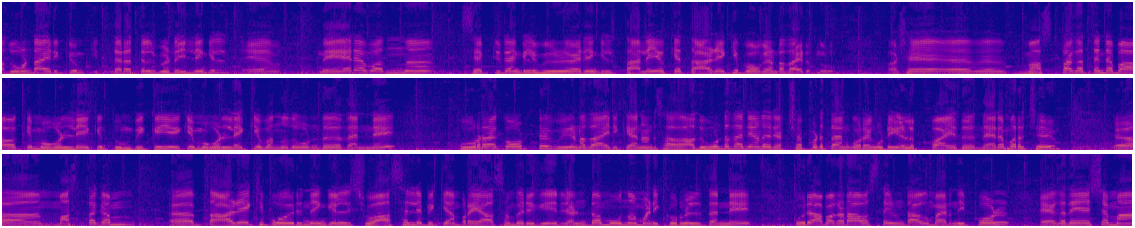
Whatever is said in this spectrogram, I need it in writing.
അതുകൊണ്ടായിരിക്കും ഇത്തരത്തിൽ വീണ്. ഇല്ലെങ്കിൽ നേരെ വന്ന് സെപ്റ്റി ടാങ്കിൽ വീഴുകയാണെങ്കിൽ തലയൊക്കെ താഴേക്ക് പോകേണ്ടതായിരുന്നു. പക്ഷേ മസ്തകത്തിന്റെ ഭാഗമൊക്കെ മുകളിലേക്കും തുമ്പിക്കൈയൊക്കെ മുകളിലേക്ക് വന്നതുകൊണ്ട് തന്നെ പുറകോട്ട് വീണതായിരിക്കാനാണ് സാധ്യത അതുകൊണ്ട് തന്നെയാണ് രക്ഷപ്പെടുത്താൻ കുറേ കൂടി എളുപ്പമായത് നേരെ മറിച്ച് മസ്തകം താഴേക്ക് പോയിരുന്നെങ്കിൽ ശ്വാസം ലഭിക്കാൻ പ്രയാസം വരികയും രണ്ടോ മൂന്നോ മണിക്കൂറിൽ തന്നെ ഒരു അപകടാവസ്ഥ ഉണ്ടാകുമായിരുന്നു ഇപ്പോൾ ഏകദേശം ആ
